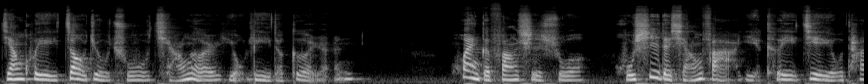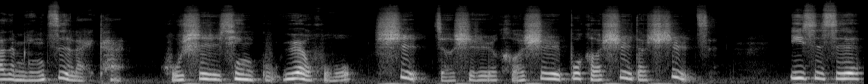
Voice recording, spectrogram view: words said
将会造就出强而有力的个人。换个方式说，胡适的想法也可以借由他的名字来看。胡适姓古月胡，适则是合适不合适的适字，意思是。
